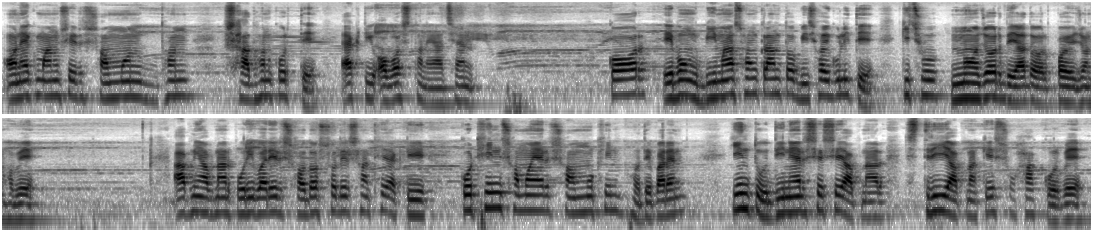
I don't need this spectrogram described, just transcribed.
অনেক মানুষের সম্বোধন সাধন করতে একটি অবস্থানে আছেন। কর এবং বিমা সংক্রান্ত বিষয়গুলিতে কিছু নজর দেওয়া দর প্রয়োজন হবে। আপনি আপনার পরিবারের সদস্যদের সাথে একটি কঠিন সময়ের সম্মুখীন হতে পারেন, কিন্তু দিনের শেষে আপনার স্ত্রী আপনাকে সোহাগ করবে।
